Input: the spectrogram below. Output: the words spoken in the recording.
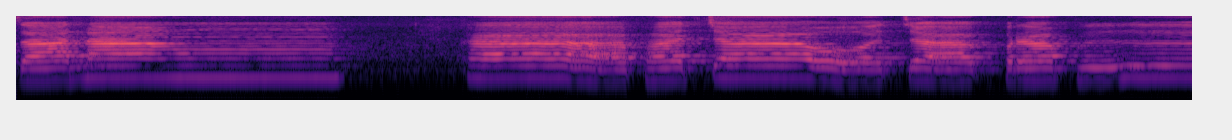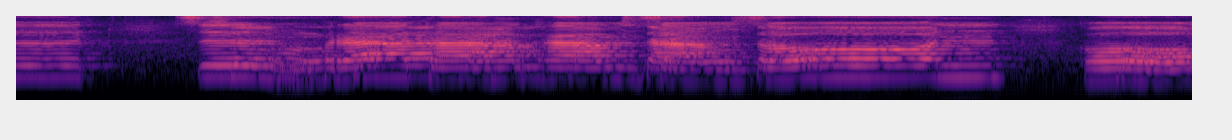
สนัง ข้าพระเจ้าจากประพฤติ ซึ่งพระธรรมคำสั่งสอนของ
